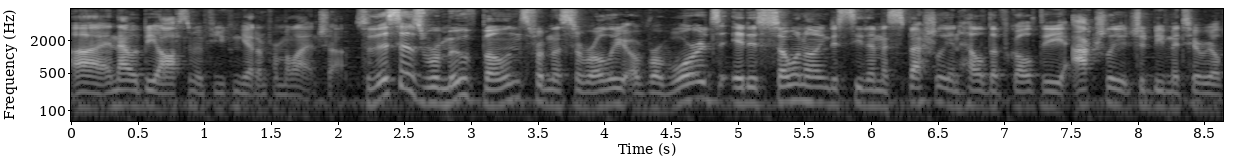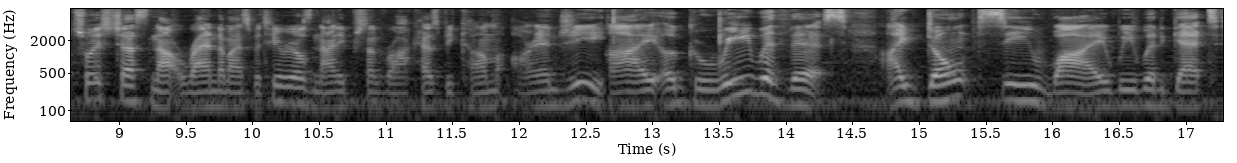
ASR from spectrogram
uh, and that would be awesome if you can get them from Alliance shop. So this is remove bones from the Ceroli of rewards. It is so annoying to see them especially in hell difficulty. Actually it should be material choice chest not randomized materials. 90% rock has become RNG I agree with this. I don't see why we would get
